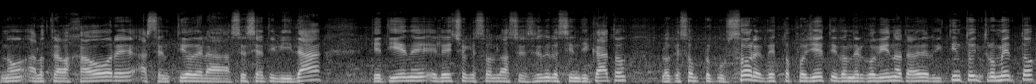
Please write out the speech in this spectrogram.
¿no? a los trabajadores, al sentido de la asociatividad que tiene el hecho que son las asociaciones y los sindicatos los que son precursores de estos proyectos y donde el gobierno a través de distintos instrumentos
